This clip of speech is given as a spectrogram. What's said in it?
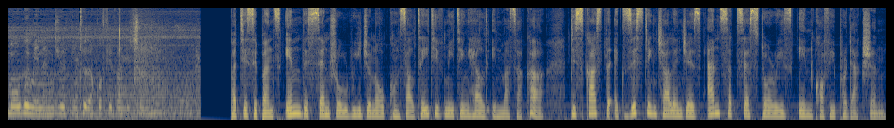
more women and youth into the coffee value chain. Participants in the Central Regional Consultative meeting held in Masaka discussed the existing challenges and success stories in coffee production.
